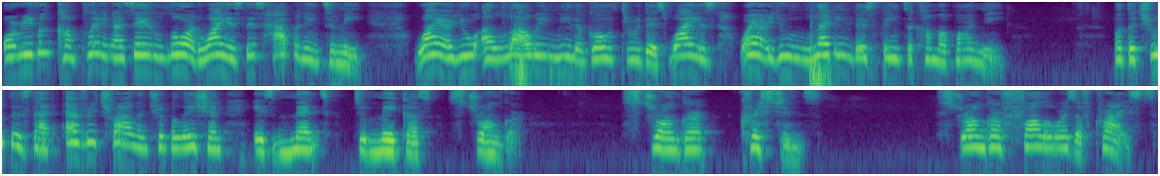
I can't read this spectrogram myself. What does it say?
or even complain and say, Lord, why is this happening to me? Why are you allowing me to go through this? Why is why are you letting this thing to come upon me? But the truth is that every trial and tribulation is meant to make us stronger. Stronger Christians. Stronger followers of Christ.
